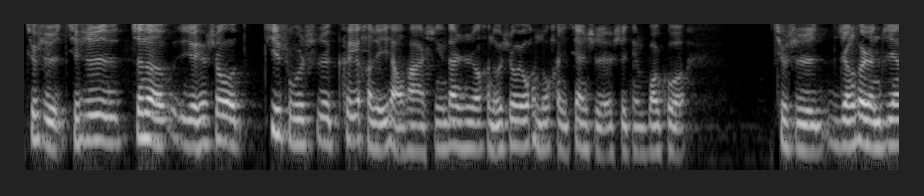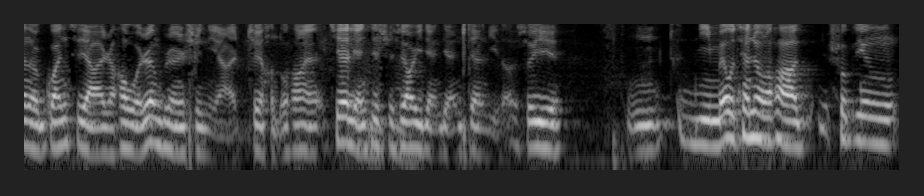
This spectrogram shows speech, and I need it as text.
就是其实真的有些时候技术是可以很理想化的事情，但是很多时候有很多很现实的事情，包括就是人和人之间的关系啊，然后我认不认识你啊，这很多方面这些联系是需要一点点建立的。所以，嗯，你没有签证的话，说不定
